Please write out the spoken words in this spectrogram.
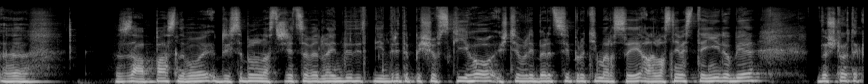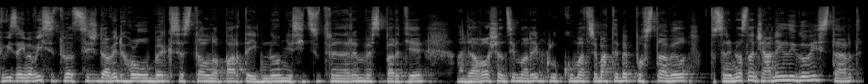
uh zápas, nebo když se byl na střížece vedle Jindry, Jindry Tepišovského ještě v Liberci proti Marseille, ale vlastně ve stejné době došlo k takové zajímavé situaci, že David Holoubek se stal na pár týdnů, měsíců trenérem ve Spartě a dával šanci mladým klukům a třeba tebe postavil, to se neměl snad žádný ligový start,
